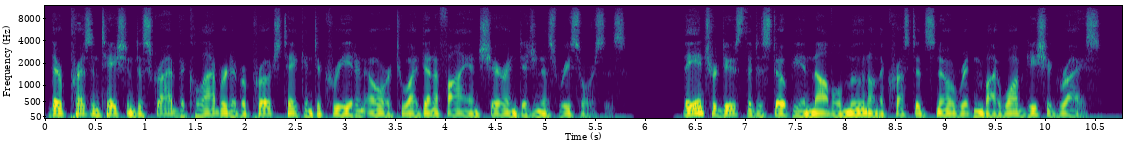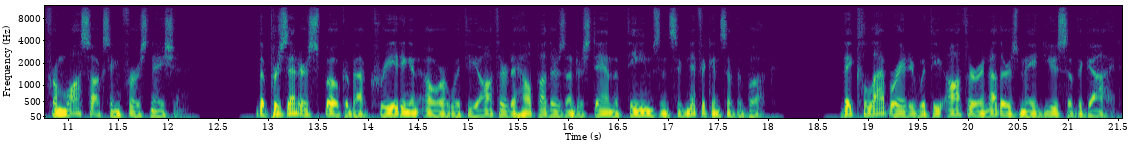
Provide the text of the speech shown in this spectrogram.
Their presentation described the collaborative approach taken to create an OER to identify and share Indigenous resources. They introduced the dystopian novel Moon on the Crusted Snow written by Waubgeshig Rice, from Wasauksing First Nation. The presenters spoke about creating an OER with the author to help others understand the themes and significance of the book. They collaborated with the author and others made use of the guide.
